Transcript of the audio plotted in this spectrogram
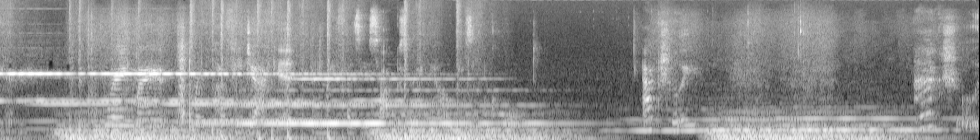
here. I'm wearing my, my puffy jacket and my fuzzy socks right now because I'm cold. Actually, Actually,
